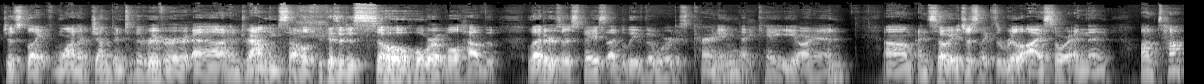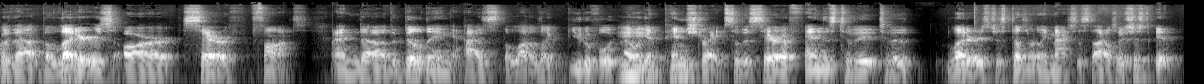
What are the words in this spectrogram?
just like want to jump into the river uh, and drown themselves because it is so horrible how the letters are spaced. I believe the word is kerning, like K E R N. Um, and so it's just like the real eyesore. And then on top of that, the letters are serif fonts and uh, the building has a lot of like beautiful, mm. elegant pinstripes. So the serif ends to the to the letters just doesn't really match the style. So it's just it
